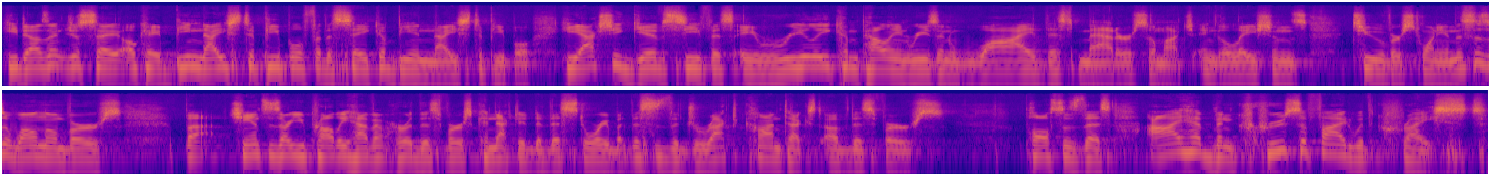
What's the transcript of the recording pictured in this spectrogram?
He doesn't just say, okay, be nice to people for the sake of being nice to people. He actually gives Cephas a really compelling reason why this matters so much in Galatians 2, verse 20. And this is a well known verse, but chances are you probably haven't heard this verse connected to this story, but this is the direct context of this verse. Paul says this I have been crucified with Christ.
